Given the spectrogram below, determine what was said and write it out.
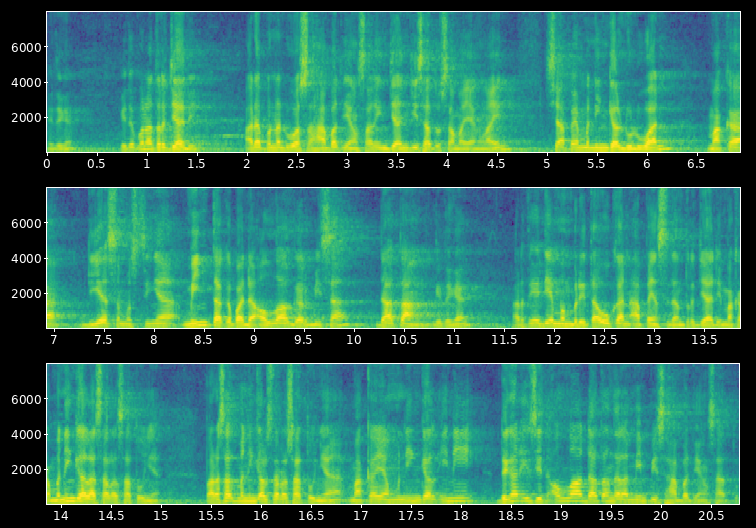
Gitu kan. Itu pernah terjadi. Ada pernah dua sahabat yang saling janji satu sama yang lain, siapa yang meninggal duluan, maka dia semestinya minta kepada Allah agar bisa datang gitu kan? Artinya dia memberitahukan apa yang sedang terjadi. Maka meninggallah salah satunya. Pada saat meninggal salah satunya maka yang meninggal ini dengan izin Allah datang dalam mimpi sahabat yang satu.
